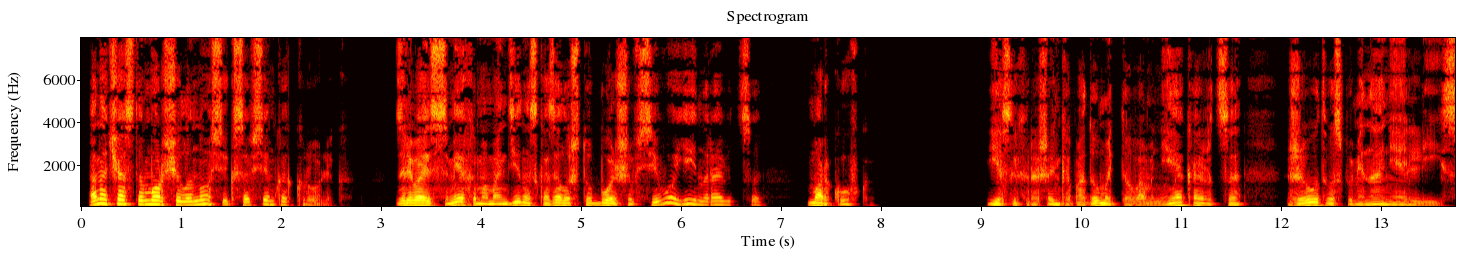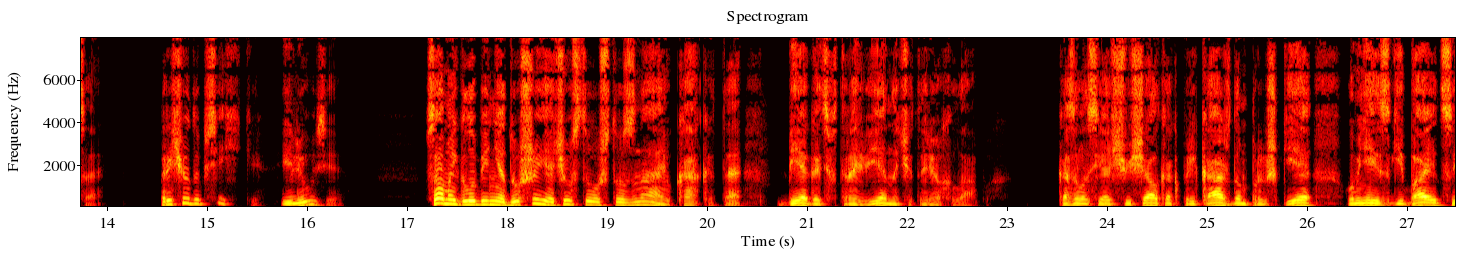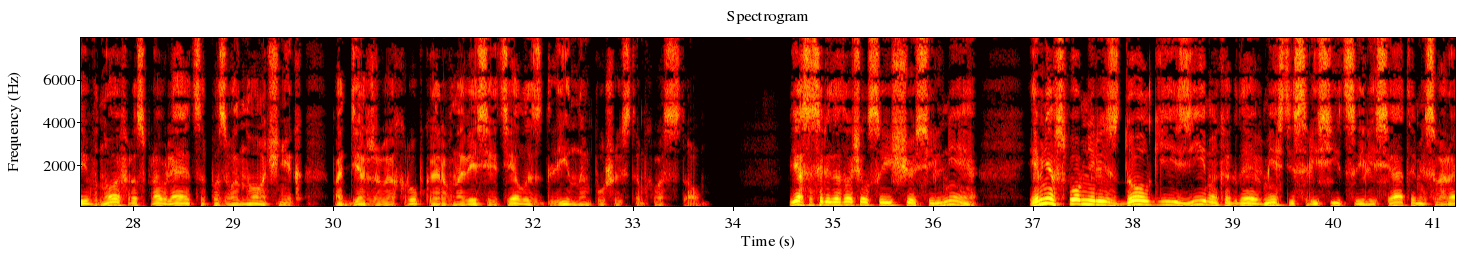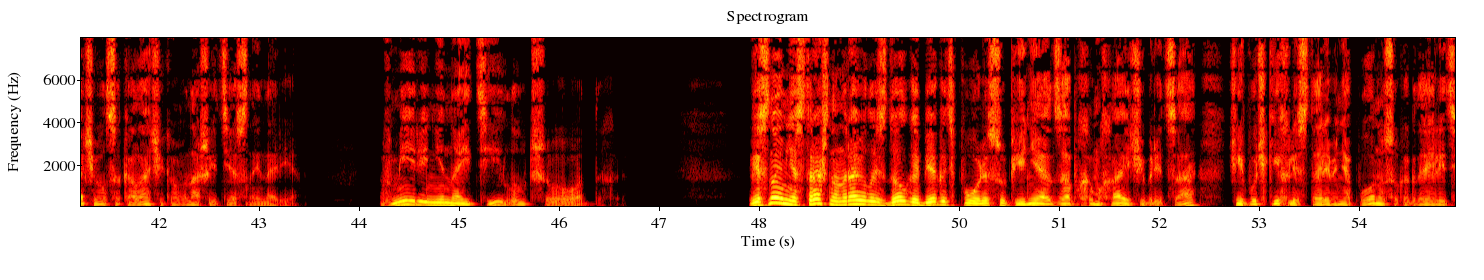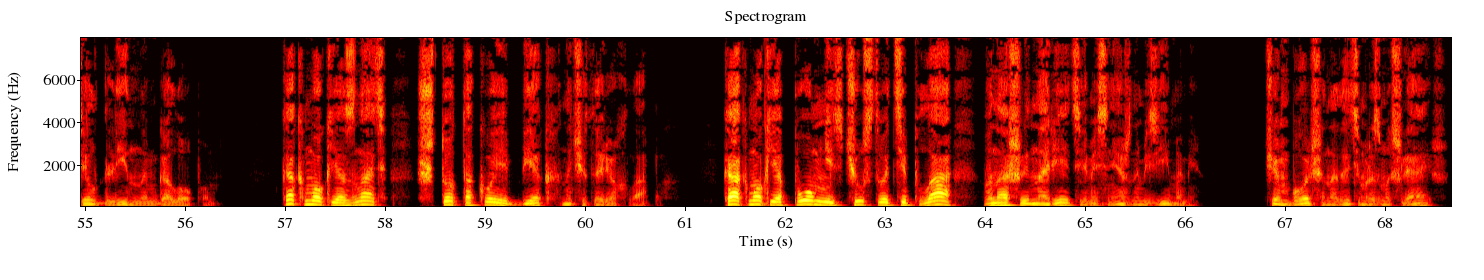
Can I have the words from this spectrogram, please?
Она часто морщила носик, совсем как кролик. Заливаясь смехом, Амандина сказала, что больше всего ей нравится морковка. Если хорошенько подумать, то во мне, кажется, живут воспоминания Лиса. Причуды психики, иллюзия. В самой глубине души я чувствовал, что знаю, как это — бегать в траве на четырех лапах. Казалось, я ощущал, как при каждом прыжке у меня изгибается и вновь расправляется позвоночник, поддерживая хрупкое равновесие тела с длинным пушистым хвостом. Я сосредоточился еще сильнее, и мне вспомнились долгие зимы, когда я вместе с лисицей и лисятами сворачивался калачиком в нашей тесной норе. В мире не найти лучшего отдыха. Весной мне страшно нравилось долго бегать по лесу, пьянея от запаха мха и чебреца, чьи пучки хлестали меня по носу, когда я летел длинным галопом. Как мог я знать, что такое бег на четырех лапах? Как мог я помнить чувство тепла в нашей норе теми снежными зимами? Чем больше над этим размышляешь,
